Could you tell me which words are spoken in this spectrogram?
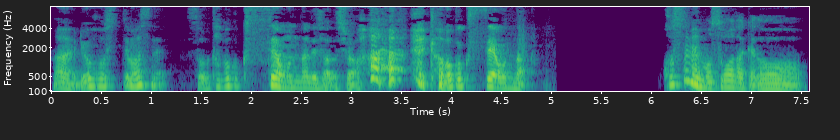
はい、両方吸ってますね。そう、タバコくっせえ女です、私は。タバコくっせえ女。コスメもそうだけど、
